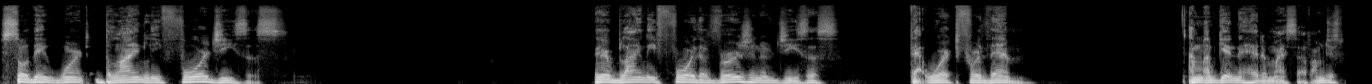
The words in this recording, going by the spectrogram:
So they weren't blindly for Jesus. They were blindly for the version of Jesus that worked for them. I'm, I'm getting ahead of myself. I'm just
